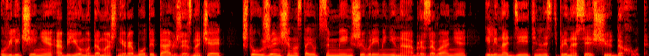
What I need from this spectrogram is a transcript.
Увеличение объема домашней работы также означает, что у женщин остается меньше времени на образование или на деятельность, приносящую доход.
